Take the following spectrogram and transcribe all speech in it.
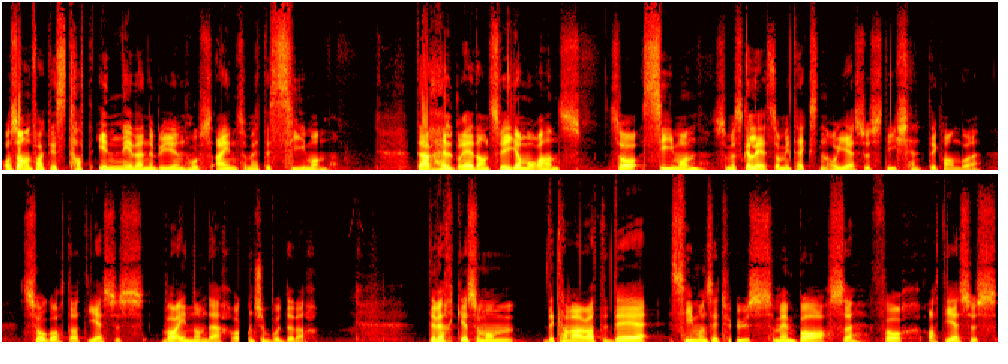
Og så har han faktisk tatt inn i denne byen hos en som heter Simon. Der helbreder han svigermora hans. Så Simon, som vi skal lese om i teksten, og Jesus de kjente hverandre så godt at Jesus var innom der og kanskje bodde der. Det virker som om det kan være at det Simon sitt hus som er en base for at Jesus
